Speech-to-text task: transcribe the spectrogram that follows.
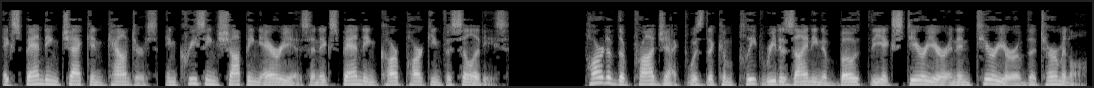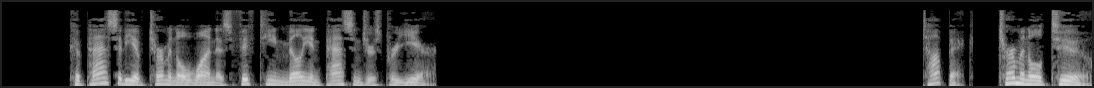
expanding check-in counters, increasing shopping areas and expanding car parking facilities. Part of the project was the complete redesigning of both the exterior and interior of the terminal. Capacity of Terminal 1 is 15 million passengers per year. Terminal 2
